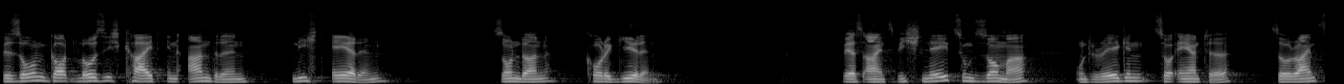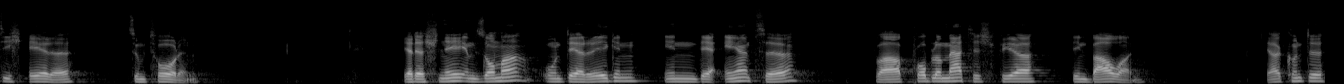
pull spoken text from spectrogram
wir sollen Gottlosigkeit in anderen nicht ehren, sondern korrigieren. Vers 1, wie Schnee zum Sommer und Regen zur Ernte, so reimt sich Ehre zum Toren. Ja, der Schnee im Sommer und der Regen in der Ernte war problematisch für den Bauern. Er konnte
